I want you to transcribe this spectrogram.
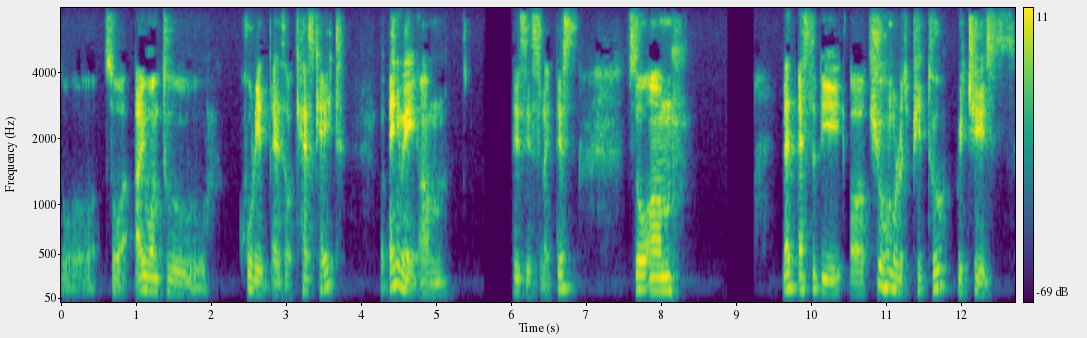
So, so I want to call it as a cascade. But anyway, um, this is like this. So um, let S be a Q homology P2, which is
